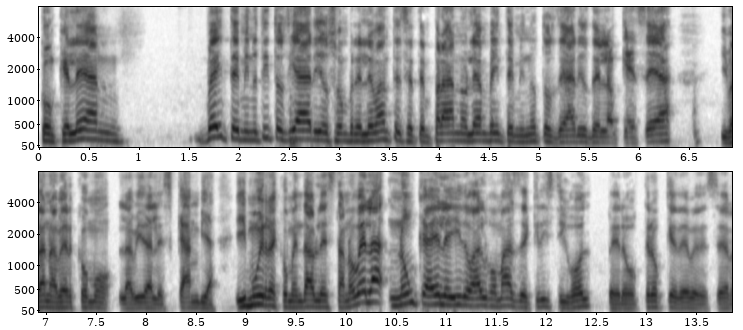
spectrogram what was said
Con que lean 20 minutitos diarios, hombre, levántense temprano, lean 20 minutos diarios de lo que sea y van a ver cómo la vida les cambia. Y muy recomendable esta novela. Nunca he leído algo más de Christy Gold, pero creo que debe de ser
